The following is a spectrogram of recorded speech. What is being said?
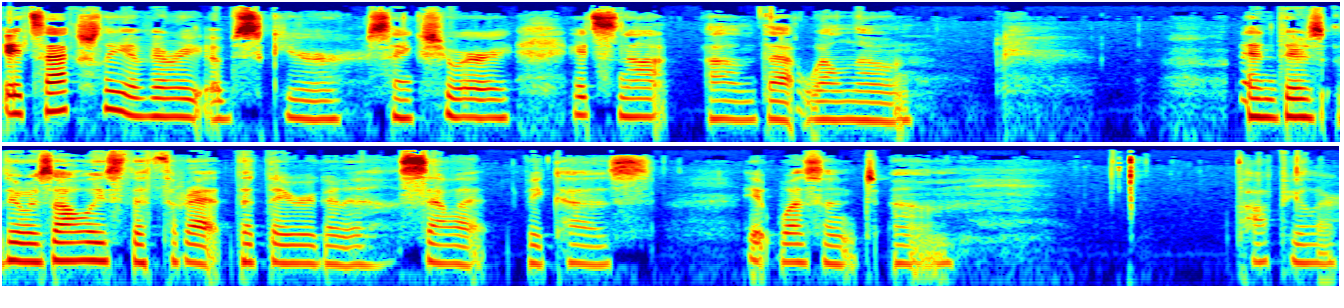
it's actually a very obscure sanctuary. It's not um, that well known, and there's there was always the threat that they were going to sell it because it wasn't um, popular.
